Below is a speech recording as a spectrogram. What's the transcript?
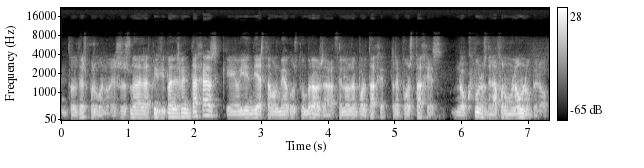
Entonces, pues bueno, eso es una de las principales ventajas que hoy en día estamos muy acostumbrados a hacer los repostajes, no como los de la Fórmula 1, pero,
